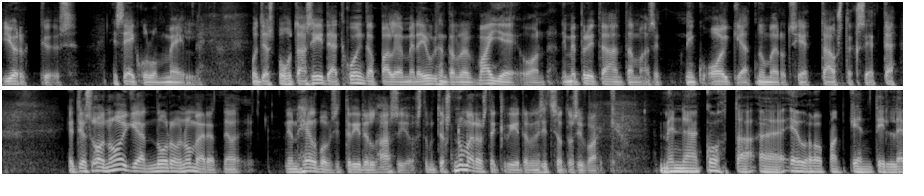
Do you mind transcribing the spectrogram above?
jyrkkyys, niin se ei kuulu meille. Mutta jos puhutaan siitä, että kuinka paljon meidän julkisen talouden vaje on, niin me pyritään antamaan se niin oikeat numerot siihen taustaksi. Että, että jos on oikeat nu- numerot, niin on, niin on helpompi sitten riidellä asioista. Mutta jos numeroista riidellä, niin sitten se on tosi vaikeaa. Mennään kohta ää, Euroopan kentille,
